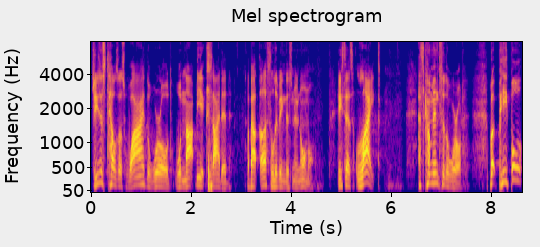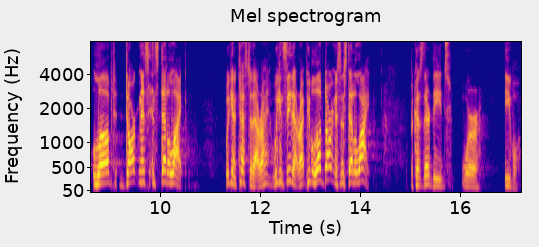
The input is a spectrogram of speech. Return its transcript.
Jesus tells us why the world will not be excited about us living this new normal. He says, Light has come into the world, but people loved darkness instead of light. We can attest to that, right? We can see that, right? People love darkness instead of light because their deeds were evil.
